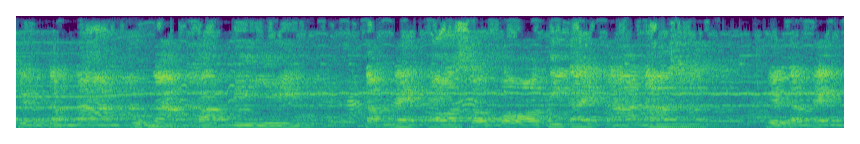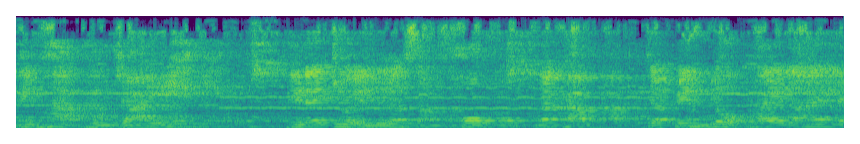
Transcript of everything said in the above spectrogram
เป็นตำนานคุณงามความดีตำแหน่งอสมที่ได้มานั้น เป็นตำแหน่งที่ภาคภูมิใจ ที่ได้ช่วยเหลือสังคมนะครับ จะเป็นโรคภัยร้ายแร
